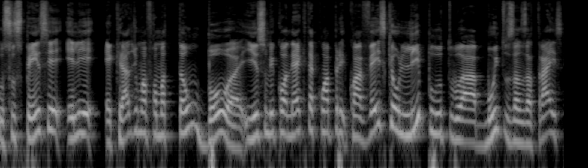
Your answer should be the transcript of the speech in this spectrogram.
o suspense, ele é criado de uma forma tão boa, e isso me conecta com a, com a vez que eu li Pluto há muitos anos atrás.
